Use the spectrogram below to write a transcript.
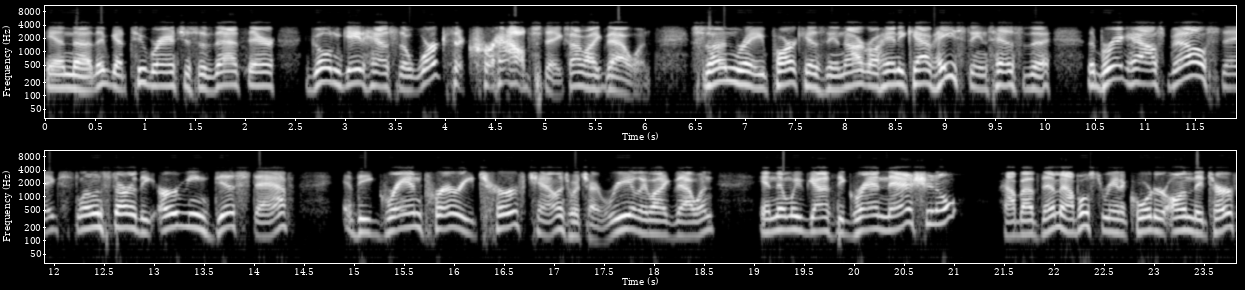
and uh, they've got two branches of that there. Golden Gate has the Work the Crowd Stakes. I like that one. Sunray Park has the inaugural handicap. Hastings has the the Brighouse Belle Stakes. Lone Star the Irving Distaff. The Grand Prairie Turf Challenge, which I really like that one. And then we've got the Grand National. How about them apples? Three and a quarter on the turf.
